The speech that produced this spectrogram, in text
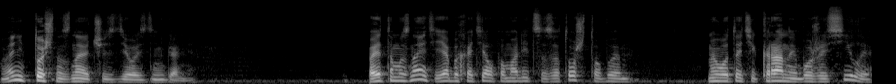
Они точно знают, что сделать с деньгами. Поэтому, знаете, я бы хотел помолиться за то, чтобы мы вот эти краны Божьей силы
